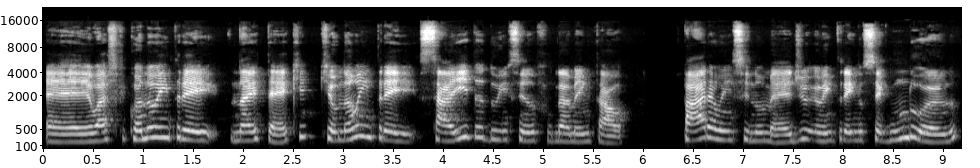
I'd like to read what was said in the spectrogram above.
É, eu acho que quando eu entrei na ETEC, que eu não entrei saída do ensino fundamental para o ensino médio, eu entrei no segundo ano,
